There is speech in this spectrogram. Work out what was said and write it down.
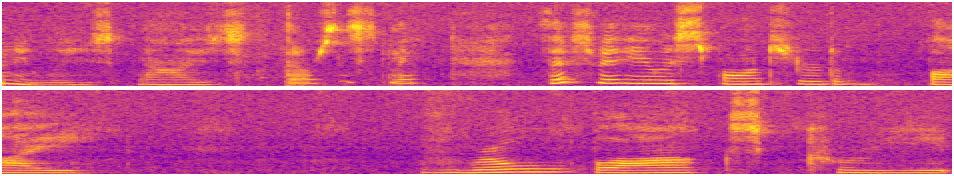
Anyways, guys, there's this thing. This video is sponsored by Roblox Create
